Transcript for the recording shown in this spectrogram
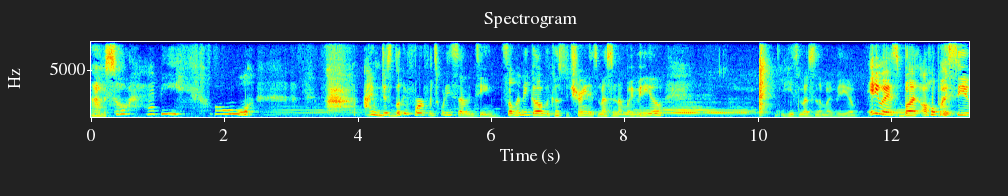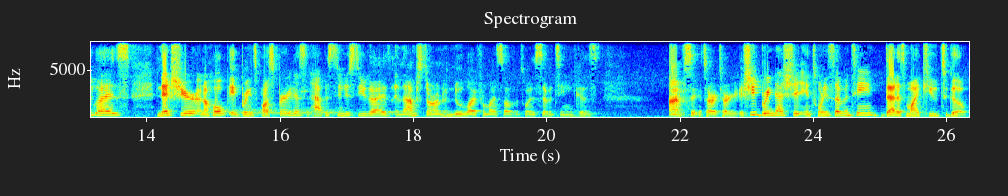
I'm so happy. Oh, I'm just looking forward for 2017. So let me go because the train is messing up my video. He's messing up my video. Anyways, but I hope I see you guys next year and I hope it brings prosperity and happiness to you guys and I'm starting a new life for myself in 2017 because I'm sick and tired of Target. If she bring that shit in 2017, that is my cue to go.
